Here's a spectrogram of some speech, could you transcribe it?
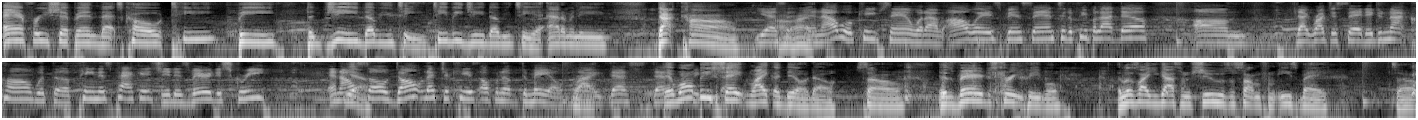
and free shipping. That's code TB, the GWT, TBGWT at adamandeve.com. Yes, right. and I will keep saying what I've always been saying to the people out there. Um, like Roger said, they do not come with the penis package. It is very discreet. And Yeah. also, don't let your kids open up the mail. Right. Like that's that's. it won't be biggest thing. shaped like a dildo. So it's very discreet, people. It looks like you got some shoes or something from Eastbay. So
